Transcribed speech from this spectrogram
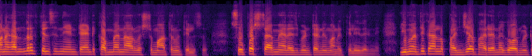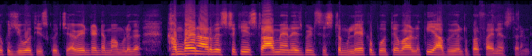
మనకు అందరికి తెలిసింది ఏంటంటే కంబైన్ హార్వెస్ట్ మాత్రమే తెలుసు. సూపర్ స్టార్ మేనేజ్మెంట్ అనేది మనకు తెలియదండి. ఈ మధ్య కాలంలో పంజాబ్ హర్యానా గవర్నమెంట్ ఒక జివో తీసుకొచ్చి అవేంటంటే మామూలుగా కంబైన్ హార్వెస్ట్కి స్టార్ మేనేజ్మెంట్ సిస్టమ్ లేకపోతే వాళ్ళకి యాభై వేల రూపాయలు ఫైన్ వేస్తారండి.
